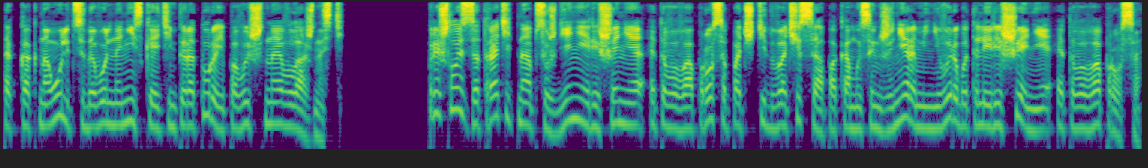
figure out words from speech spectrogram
так как на улице довольно низкая температура и повышенная влажность. Пришлось затратить на обсуждение решения этого вопроса почти два часа, пока мы с инженерами не выработали решение этого вопроса.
